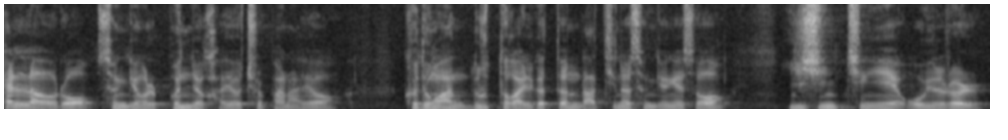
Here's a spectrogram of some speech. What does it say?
헬라어로 성경을 번역하여 출판하여 그동안 루터가 읽었던 라틴어 성경에서 이신칭의의 오류를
